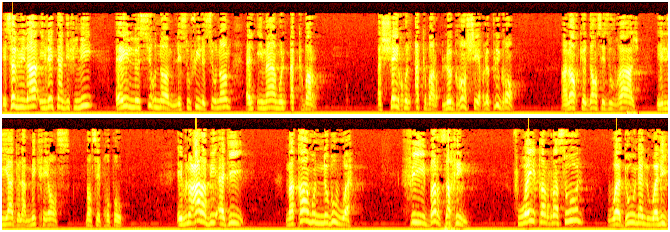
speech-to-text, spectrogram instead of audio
Et celui-là, il est indéfini et il le surnomme, les soufis le surnomment Al-Imam al-Akbar, Al-Sheikh al-Akbar, le grand shir, le plus grand. Alors que dans ses ouvrages, il y a de la mécréance dans ses propos. Ibn Arabi a dit مقام النبوة في برزخ فويق الرسول ودون الولي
